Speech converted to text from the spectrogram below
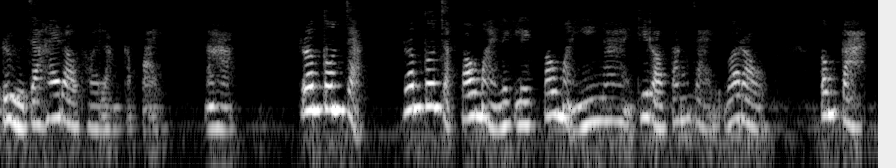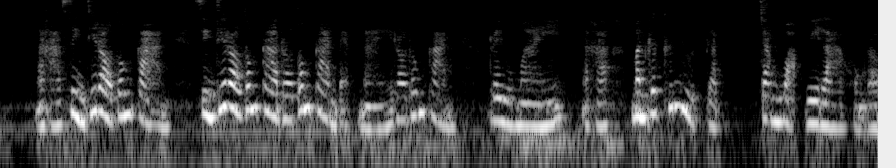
หรือจะให้เราถอยหลังกลับไปนะคะ เริ่มต้นจาก เริ่มต้นจากเป้าหมายเล็ก ๆ เป้าหมายง่าย ๆ ที่เราตั้งใจว่าเราต้องการนะคะ สิ่งที่เราต้องการ สิ่งที่เราต้องการเราต้องการแบบไหน เราต้องการเร็วไหมนะคะ มันก็ขึ้นอยู่กับจังหวะเวลาของเรา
